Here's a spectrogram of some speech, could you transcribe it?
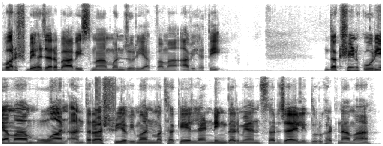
વર્ષ બે હજાર બાવીસમાં મંજૂરી આપવામાં આવી હતી. દક્ષિણ કોરિયામાં મુઆન આંતરરાષ્ટ્રીય વિમાન મથકે લેન્ડિંગ દરમિયાન સર્જાયેલી દુર્ઘટનામાં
